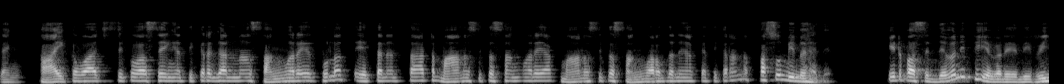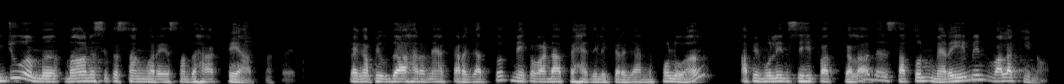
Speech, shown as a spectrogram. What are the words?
දැන් කායික වාචික වශයෙන් ඇති කරගන්නා සංවරය තුලත් ඒතනත්තාට මානසික සංවරයක් මානසික සංවර්ධනයක් ඇති කරන්න පසුබිම හැදෙනවා. ඊට පස්සේ දෙවනි පියවරේදී ඍජුවම මානසික සංවරය සඳහා ක්‍රියාත්මක වෙනවා. දැන් අපි උදාහරණයක් අරගත්තොත් මේක වඩා පැහැදිලි කරගන්න පුළුවන්. අපි මුලින් සිහිපත් කළා දැන් සතුන් මැරීමෙන් වළකිනවා.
